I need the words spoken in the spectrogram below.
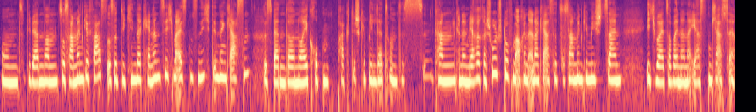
und die werden dann zusammengefasst. Also die Kinder kennen sich meistens nicht in den Klassen. Es werden da neue Gruppen praktisch gebildet und es kann, können mehrere Schulstufen auch in einer Klasse zusammengemischt sein. Ich war jetzt aber in einer ersten Klasse.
